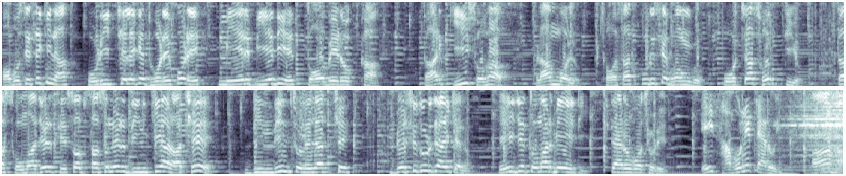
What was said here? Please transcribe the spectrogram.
অবশেষে কিনা হরির ছেলেকে ধরে পড়ে মেয়ের বিয়ে দিয়ে তবে রক্ষা। তার কি স্বভাব? রাম বলো। ছ সাত পুরুষে ভঙ্গ পচা সত্যিও। তা সমাজের সেসব শাসনের দিন কি আর আছে? দিন দিন চলে যাচ্ছে। বেশি দূর যায় কেন? এই যে তোমার মেয়েটি তেরো বছরের। এই শ্রাবণে তেরোই। আহা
